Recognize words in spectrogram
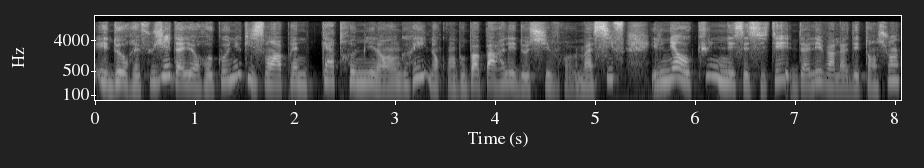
et de réfugiés, d'ailleurs reconnus, qui sont à peine 4000 en Hongrie, donc on ne peut pas parler de chiffres massifs, il n'y a aucune nécessité d'aller vers la détention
